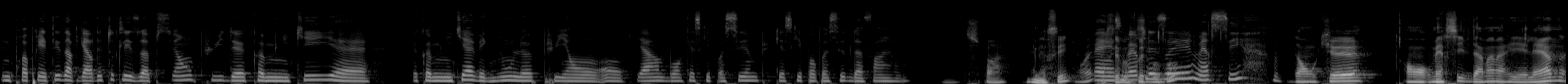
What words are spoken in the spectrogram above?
une propriété, de regarder toutes les options, puis de communiquer, euh, de communiquer avec nous, là, puis on, regarde, voir qu'est-ce qui est possible, puis qu'est-ce qui n'est pas possible de faire. Super. merci. Ben, ça fait plaisir. Merci. Donc, euh, on remercie évidemment Marie-Hélène.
